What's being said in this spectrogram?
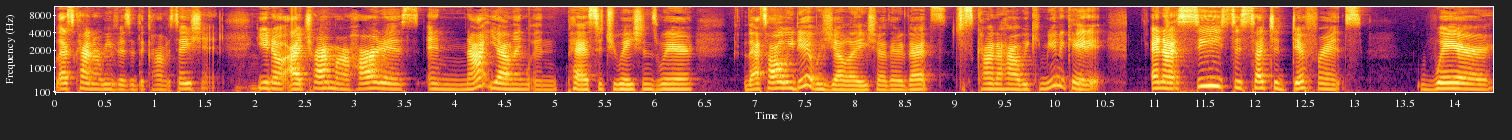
let's kind of revisit the conversation. Mm-hmm. You know, I try my hardest in not yelling in past situations where that's all we did was yell at each other. That's just kind of how we communicated. And I see to such a difference where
